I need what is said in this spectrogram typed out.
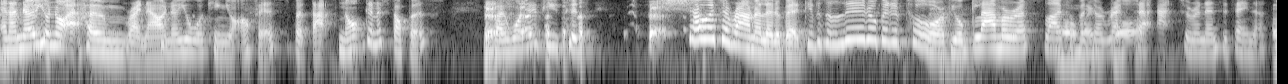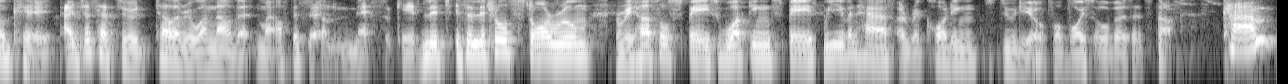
and I know you're not at home right now. I know you're working in your office, but that's not going to stop us. So I wonder if you could show us around a little bit. Give us a little bit of tour of your glamorous life Oh of a director, God. actor, and entertainer. Okay, I just have to tell everyone now that my office is a mess. Okay, it's lit- it's a literal storeroom, rehearsal space, working space. We even have a recording studio for voiceovers and stuff. Come,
